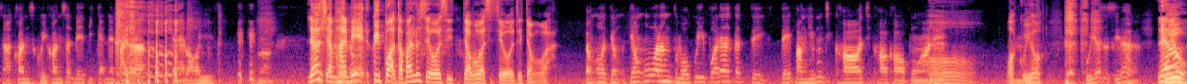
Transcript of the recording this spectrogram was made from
啥 con 开 concert 买 ticket 咧摆啊，嘅落去。 两下排面贵波，大班都是我是中午还，是中午即中午啊。中午中中午人都无贵波咧，个地地房基本一块一块块半咧。哦，哇贵哦，贵啊就是啦。了，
